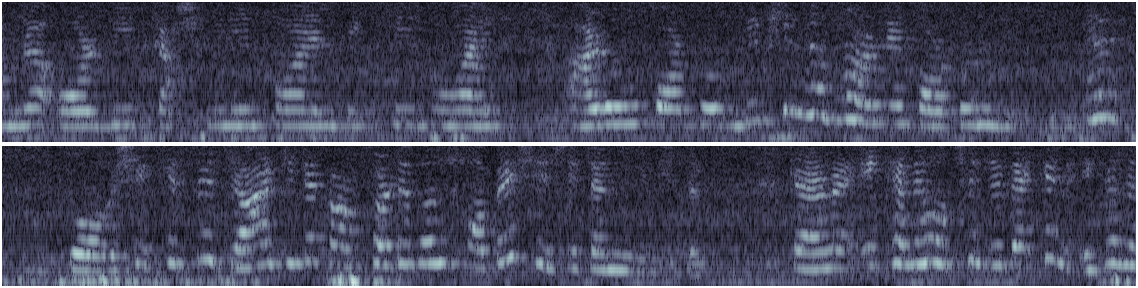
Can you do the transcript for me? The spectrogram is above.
আমরা অরবিট কাশ্মীরি ফয়েল বিক্সি ফয়েল আরও কটন বিভিন্ন ধরনের কটন দিচ্ছি হ্যাঁ? তো সেক্ষেত্রে যার যেটা কমফোর্টেবল হবে, সে সেটা নিয়ে নেবেন কেননা এখানে হচ্ছে যে দেখেন, এখানে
